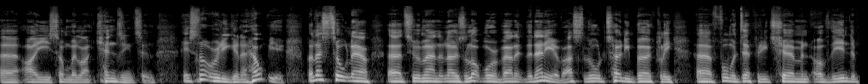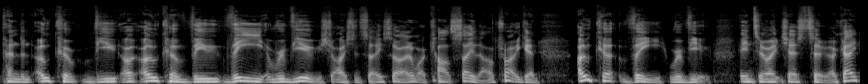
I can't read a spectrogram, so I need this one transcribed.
uh, i.e., somewhere like Kensington, it's not really going to help you. But let's talk now uh, to a man that knows a lot more about it than any of us, Lord Tony Berkeley, uh, former deputy chairman of the independent Oka View, Oka v, v Review, I should say. Sorry, I, I can't say that. I'll try again. Oakervee review into HS2. Okay,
